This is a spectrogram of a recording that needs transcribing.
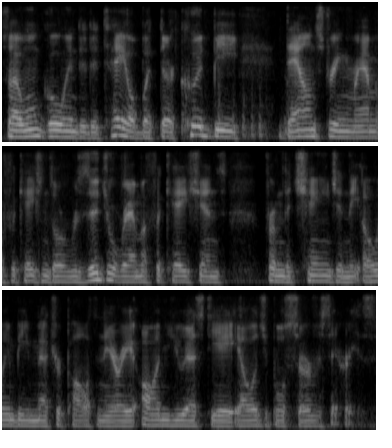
So I won't go into detail, but there could be downstream ramifications or residual ramifications from the change in the OMB metropolitan area on USDA eligible service areas.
